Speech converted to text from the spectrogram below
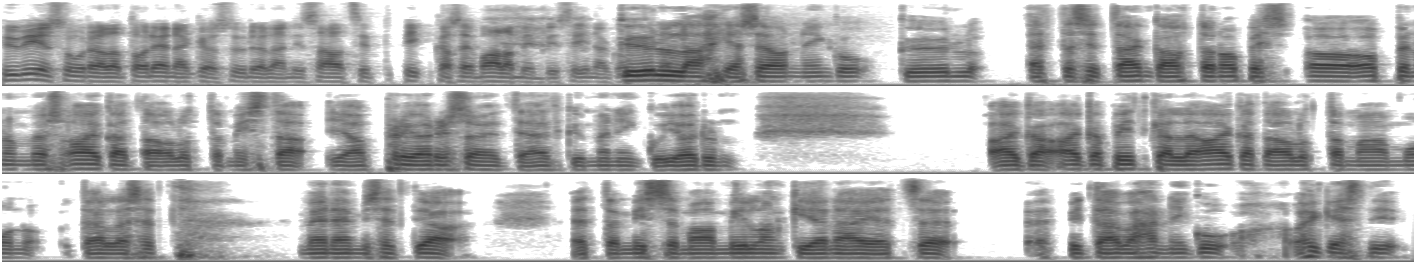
hyvin suurella todennäköisyydellä niin sä oot sitten pikkasen valmiimpi siinä kohtaa. Kyllä, ja se on niin kuin, kyllä, että sitten tämän kautta on opis, oppinut myös aikatauluttamista ja priorisointia, että kyllä mä niin kuin joudun aika, aika pitkälle aikatauluttamaan mun tällaiset menemiset ja että missä mä oon milloinkin ja näin, että se että pitää vähän niin kuin oikeasti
